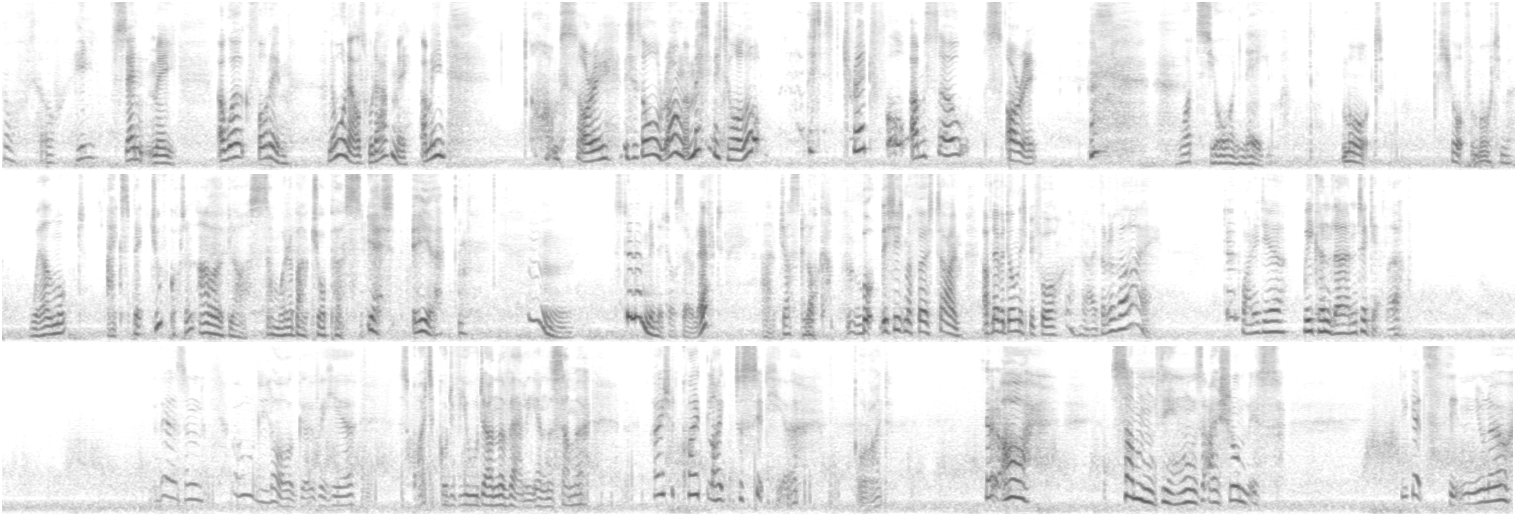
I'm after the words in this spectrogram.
Oh, oh, he sent me. I work for him. No one else would have me. I mean, oh, I'm sorry. This is all wrong. I'm messing it all up. This is dreadful. I'm so sorry. What's your name? Mort. Short for Mortimer. Well, Mort, I expect you've got an hourglass somewhere about your person. Yes, here. Hmm. Still a minute or so left. I'll just lock up. But this is my first time. I've never done this before. Well, neither have I. Don't worry, dear. We can learn together. There's an old log over here. There's quite a good view down the valley in the summer. I should quite like to sit here. All right. There are some things I shall miss. It gets thin, you know.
